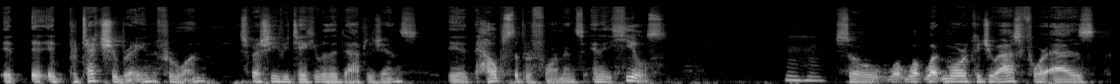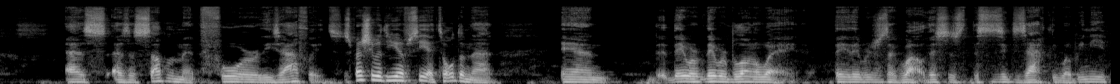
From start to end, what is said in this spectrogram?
it, it, it protects your brain, for one, especially if you take it with adaptogens. It helps the performance and it heals. Mhm. So what, what, what more could you ask for as as as a supplement for these athletes, especially with UFC? I told them that, and they were they were blown away. They, they were just like, wow, this is this is exactly what we need,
